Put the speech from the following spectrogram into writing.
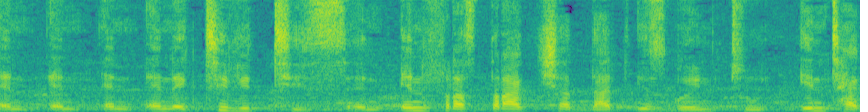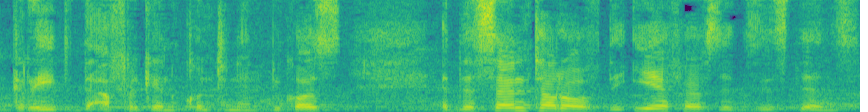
and, and, and, activities and infrastructure that is going to integrate the African continent. Because at the center of the EFF's existence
